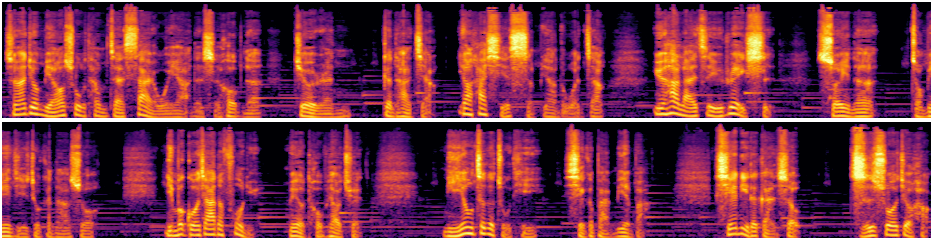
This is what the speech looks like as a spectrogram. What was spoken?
所以他就描述他们在塞尔维亚的时候呢，就有人跟他讲要他写什么样的文章，因为他来自于瑞士，所以呢。总编辑就跟他说：“你们国家的妇女没有投票权，你用这个主题写个版面吧，写你的感受，直说就好，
